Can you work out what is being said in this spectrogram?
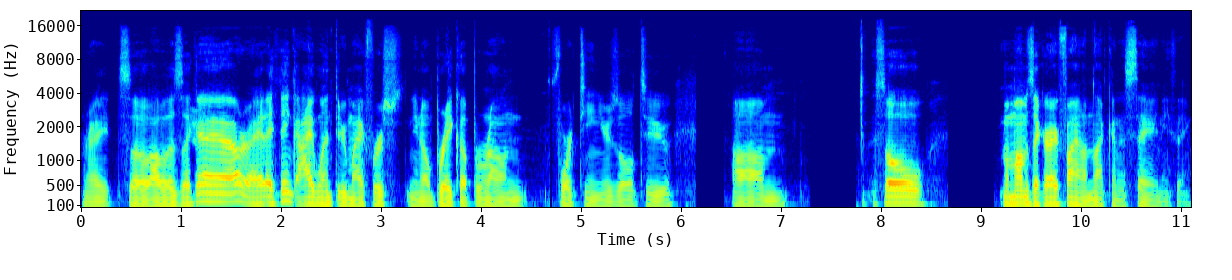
right? So I was like, eh, all right. I think I went through my first, you know, breakup around 14 years old too. Um, so my mom's like, all right, fine, I'm not gonna say anything,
